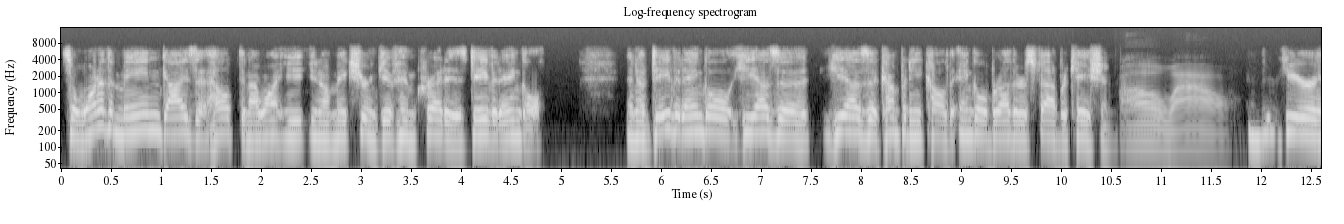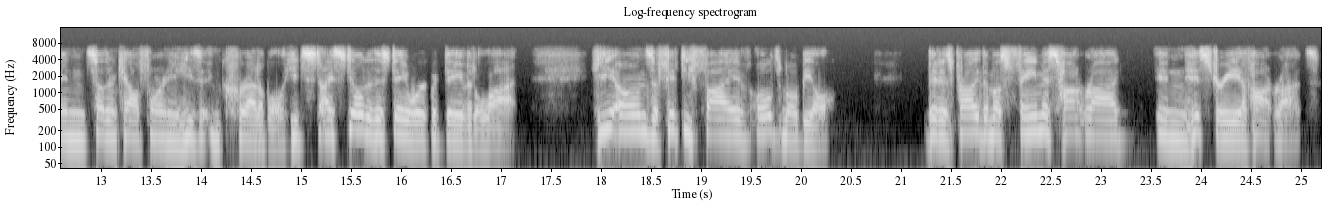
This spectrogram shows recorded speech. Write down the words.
So one of the main guys that helped, and I want you, you know, make sure and give him credit is David Engel. And now David Engel, he has a he has a company called Engel Brothers Fabrication Oh wow. here in Southern California. He's incredible. He I still to this day work with David a lot. He owns a 55 Oldsmobile that is probably the most famous hot rod in history of hot rods,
